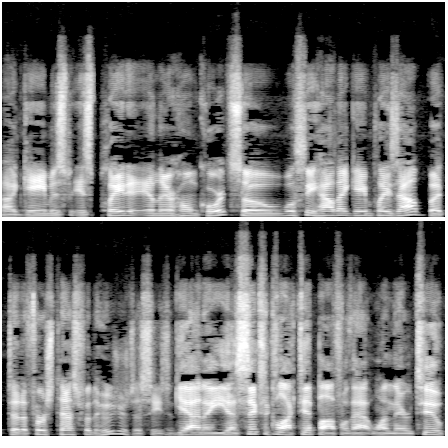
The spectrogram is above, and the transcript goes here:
uh, game is is played in their home court. So we'll see how that game plays out. But uh, the first test for the Hoosiers this season. Yeah, and a six o'clock tip off with that one there too.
